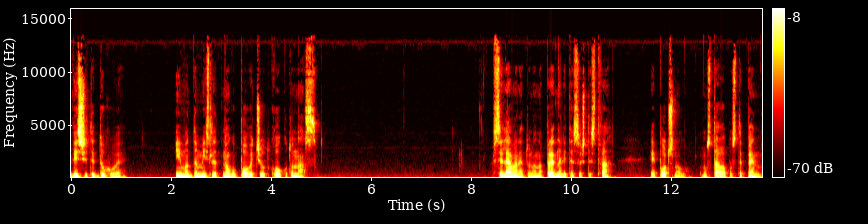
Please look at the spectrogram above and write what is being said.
Висшите духове имат да мислят много повече, отколкото нас. Вселяването на напредналите същества е почнало, но става постепенно.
